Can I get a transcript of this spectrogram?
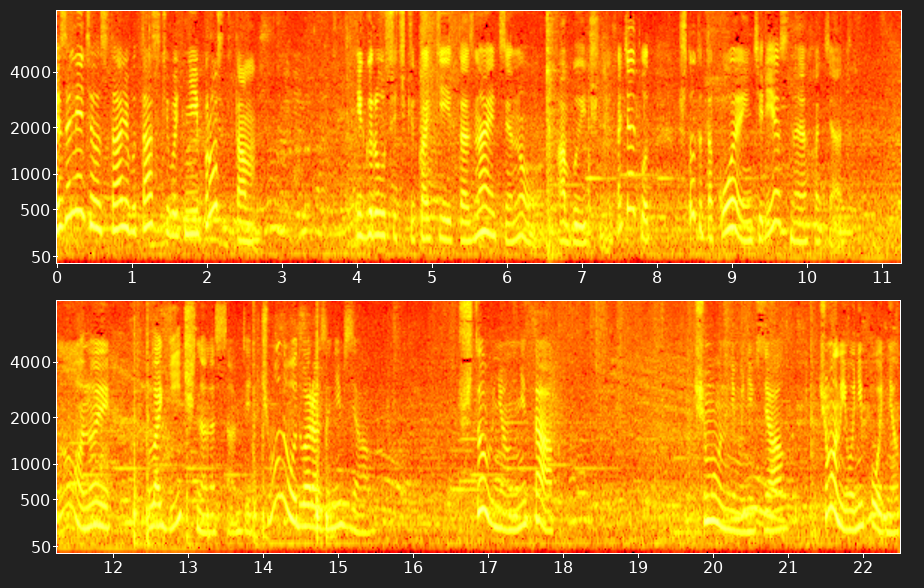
Я заметила, стали вытаскивать не просто там игрушечки какие-то, знаете, ну, обычные. Хотят вот что-то такое интересное хотят. Ну, оно и логично на самом деле. Почему он его два раза не взял? Что в нем не так? Почему он его не взял? Почему он его не поднял?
